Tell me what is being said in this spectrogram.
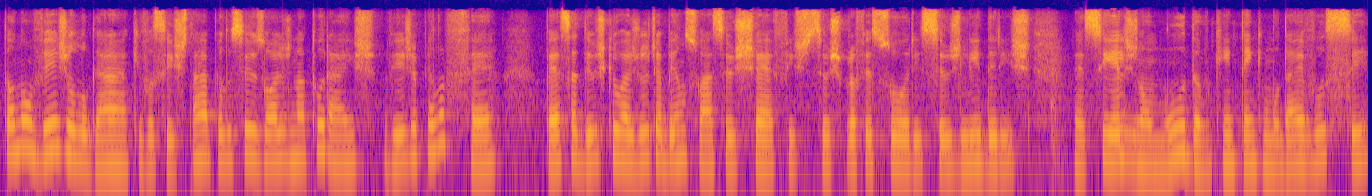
Então não veja o lugar que você está pelos seus olhos naturais, veja pela fé Peça a Deus que o ajude a abençoar seus chefes, seus professores, seus líderes. Né? Se eles não mudam, quem tem que mudar é você.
